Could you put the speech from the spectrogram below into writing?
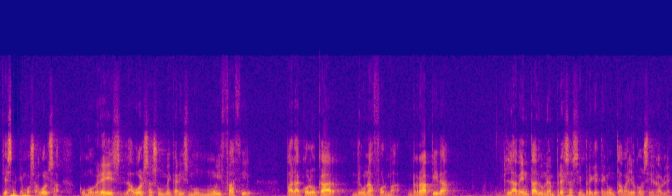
que saquemos a bolsa. Como veréis, la bolsa es un mecanismo muy fácil para colocar de una forma rápida la venta de una empresa siempre que tenga un tamaño considerable.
